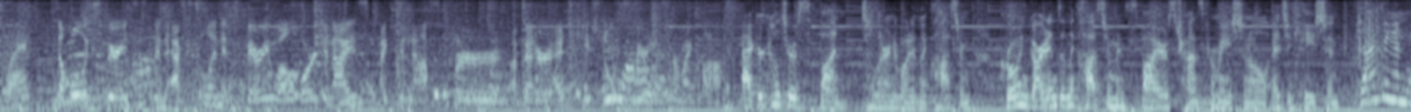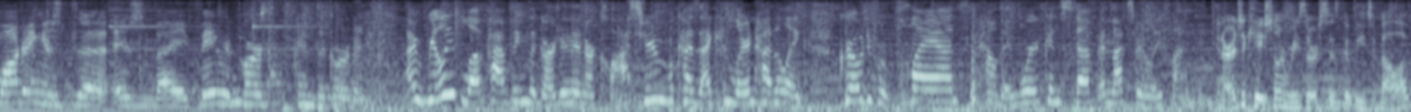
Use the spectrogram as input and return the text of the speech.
fun. The whole experience has been excellent. It's very well organized. I couldn't ask for a better educational experience for my class. Agriculture is fun to learn about in the classroom. Growing gardens in the classroom inspires transformational education. Planting and watering is the is my favorite part in the garden. I really love having the garden in our classroom because I can learn how to like grow different plants and how they work and stuff and that's really fun. In our educational resources that we develop,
